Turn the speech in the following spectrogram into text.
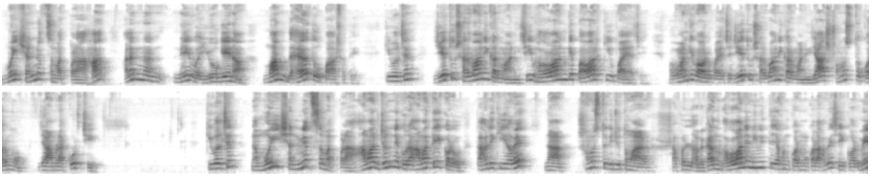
মই সন্ন্যত সমৎপরাহা অনন্যনেব যোগেনা মাং দেহত উপাসতে কি বলছেন যেহেতু সর্বাণি কর্মাণি সেই ভগবানকে পাওয়ার কি উপায় আছে ভগবানকে পাওয়ার উপায় আছে যেহেতু সর্বাণি কর্মাণি যা সমস্ত কর্ম যা আমরা করছি কি বলছেন না মই সন্ন্যত সমৎপরা আমার জন্যে করো আমাতেই করো তাহলে কি হবে না সমস্ত কিছু তোমার সাফল্য হবে কারণ ভগবানের নিমিত্তে যখন কর্ম করা হবে সেই কর্মে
